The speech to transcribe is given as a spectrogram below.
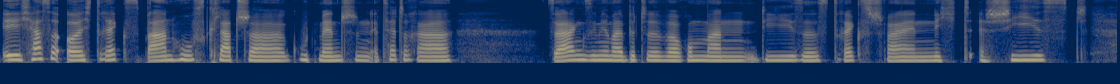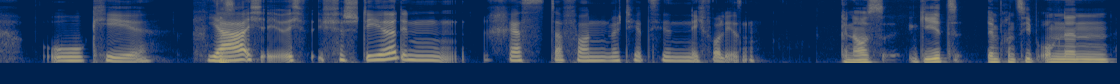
Ich hasse euch Drecks, Bahnhofsklatscher, Gutmenschen etc. Sagen Sie mir mal bitte, warum man dieses Drecksschwein nicht erschießt. Okay. Ja, ich, ich, ich verstehe. Den Rest davon möchte ich jetzt hier nicht vorlesen. Genau, es geht im Prinzip um einen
